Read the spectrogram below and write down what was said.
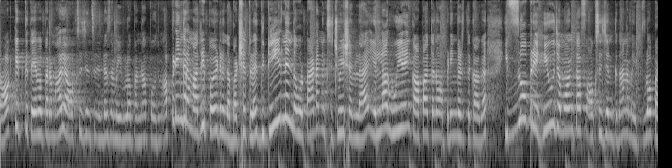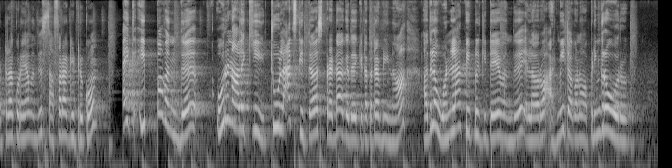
ராக்கெட்க்கு தேவைப்படுற மாதிரி ஆக்சிஜன் சிலிண்டர்ஸ் நம்ம இவ்வளோ பண்ணால் போதும். அப்படிங்கிற மாதிரி போயிட்டு இருந்த பட்சத்தில் திடீர்னு இந்த ஒரு பேண்டமிக் சுச்சுவேஷனில் எல்லார் உயிரையும் காப்பாற்றணும் அப்படிங்கிறதுக்காக இவ்வளோ பெரிய ஹியூஜ் அமௌண்ட் ஆஃப் ஆக்சிஜனுக்கு தான் நம்ம இவ்வளோ பற்றாக்குறையாக வந்து சஃபர் ஆகிட்டு இருக்கோம். லைக் இப்போ வந்து ஒரு நாளைக்கு டூ லேக்ஸ் கிட்ட ஸ்ப்ரெட் ஆகுது கிட்டத்தட்ட அப்படின்னா அதில் ஒன் லேக் பீப்புள்கிட்டே வந்து எல்லோரும் அட்மிட் ஆகணும் அப்படிங்கிற ஒரு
